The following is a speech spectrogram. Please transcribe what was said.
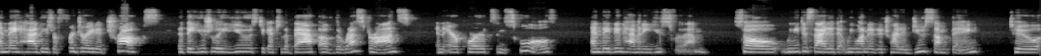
and they had these refrigerated trucks that they usually use to get to the back of the restaurants and airports and schools and they didn't have any use for them. So we decided that we wanted to try to do something to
